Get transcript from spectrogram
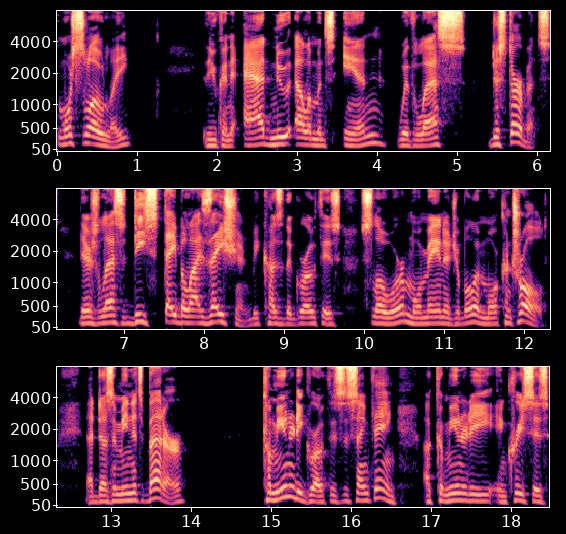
more slowly. You can add new elements in with less disturbance. There's less destabilization because the growth is slower, more manageable, and more controlled. That doesn't mean it's better. Community growth is the same thing. A community increases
